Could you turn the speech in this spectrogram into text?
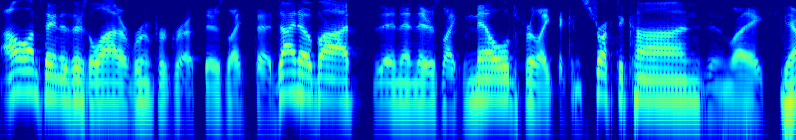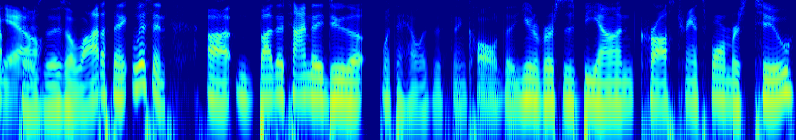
All I'm saying is there's a lot of room for growth. There's like the Dinobots, and then there's like Meld for like the Constructicons, and like yeah, you know, there's there's a lot of things. Listen, uh, by the time they do the what the hell is this thing called? The Universes Beyond Cross Transformers two,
